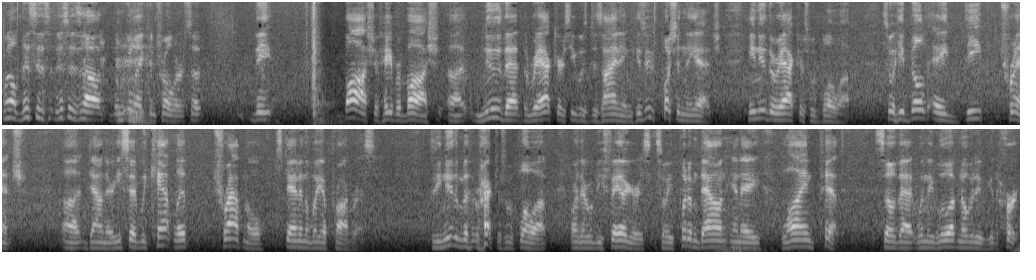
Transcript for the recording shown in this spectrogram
Well, this is this is uh, the relay controller. So the Bosch of Haber Bosch uh, knew that the reactors he was designing, because he was pushing the edge, he knew the reactors would blow up. So he built a deep trench uh, down there. He said we can't let shrapnel stand in the way of progress, because he knew the reactors would blow up or there would be failures. So he put them down in a lined pit so that when they blew up, nobody would get hurt.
